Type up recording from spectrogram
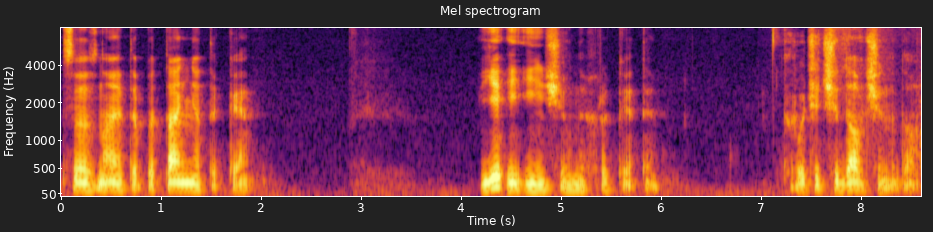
Це, знаєте, питання таке. Є і інші в них ракети. Коротше, чи дав, чи не дав.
